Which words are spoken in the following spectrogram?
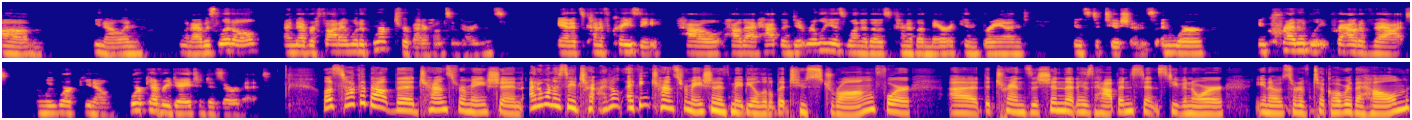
um you know and when i was little i never thought i would have worked for better homes and gardens. And it's kind of crazy how how that happened. It really is one of those kind of american brand institutions and we're incredibly proud of that. And we work you know work every day to deserve it. Let's talk about the transformation. I don't want to say tra- i don't i think transformation is maybe a little bit too strong for uh, the transition that has happened since Stephen Orr, you know, sort of took over the helm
